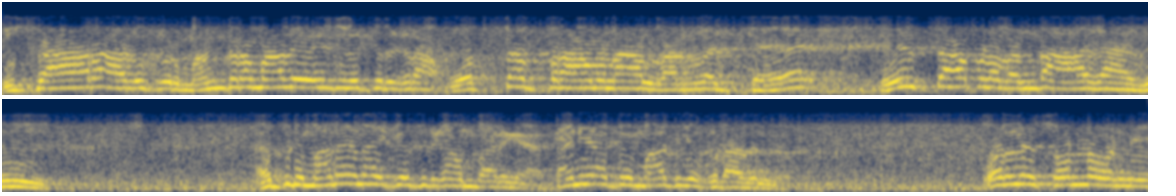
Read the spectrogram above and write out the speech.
உஷாரா அதுக்கு ஒரு மந்திரமாவே எழுதி வச்சிருக்கிறான். ஒத்த பிராமணால் வர்றச்ச எழுத்தாப்புல வந்தா ஆகாது. எப்படி மடையனாக்கி வச்சிருக்கான் பாருங்க. தனியா போய் மாட்டிக்க கூடாதுன்னு. உடனே சொன்ன உடனே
